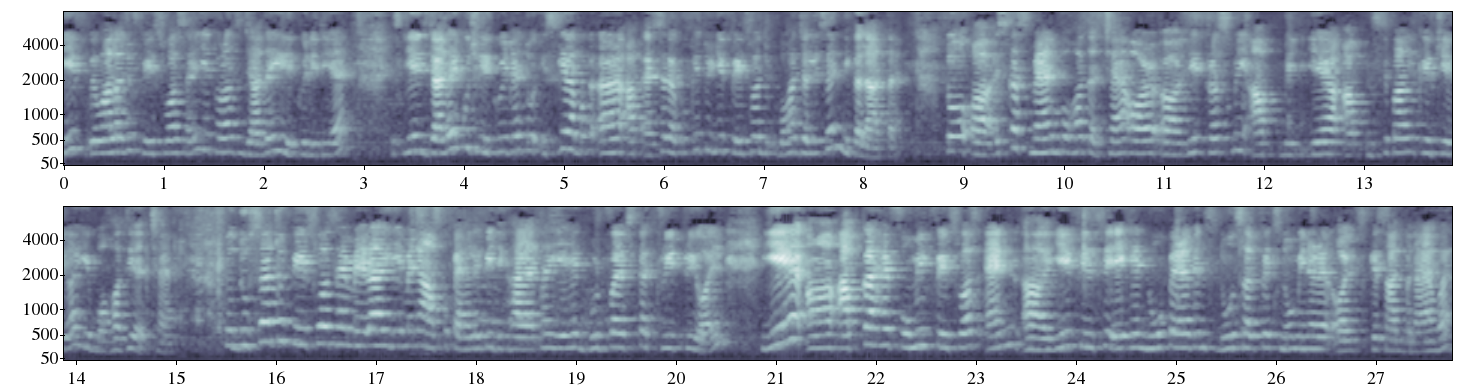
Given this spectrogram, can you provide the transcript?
ये वाला जो फेस वॉश है ये थोड़ा सा ज़्यादा ही लिक्विडिटी है। ये ज़्यादा ही कुछ लिक्विड है तो इसलिए आप, आप ऐसे रखोगे तो ये फेस वॉश बहुत जल्दी से निकल आता है। तो इसका स्मेल बहुत अच्छा है और ये ट्रस्ट में आप ये आप इस्तेमाल कीजिएगा ये बहुत ही अच्छा है। तो दूसरा जो फेस वॉश है मेरा ये मैंने आपको पहले भी दिखाया था ये है गुड वाइब्स का ट्री ट्री ऑयल ये आ, आपका है फोमिंग फेस वॉश एंड ये फिर से एक है no parabens no sulphates no mineral oils के साथ बनाया हुआ है.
